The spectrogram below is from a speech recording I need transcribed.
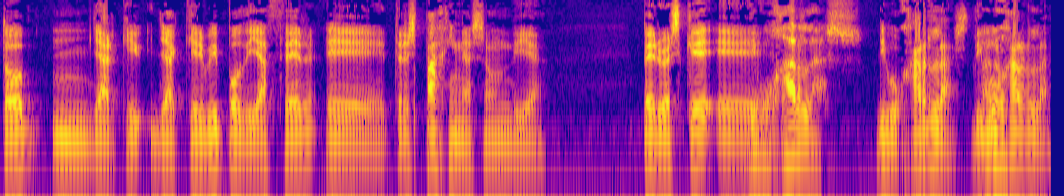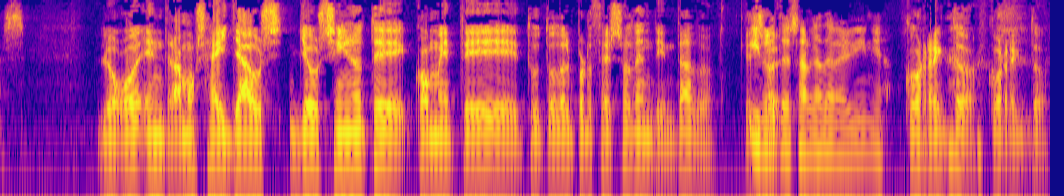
top, mm, Jack, Ki- Jack Kirby podía hacer eh, tres páginas en un día. Pero es que... eh, Dibujarlas. Dibujarlas, Claro. Luego entramos ahí, Joe Joe Sino te comete eh, tú todo el proceso de entintado. Que y no te salga de la línea. Correcto, correcto.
